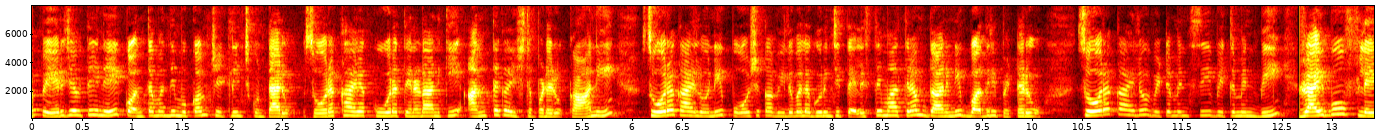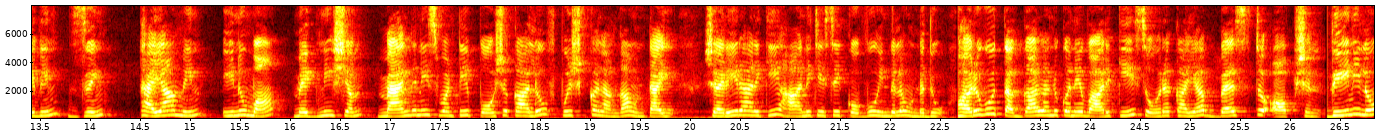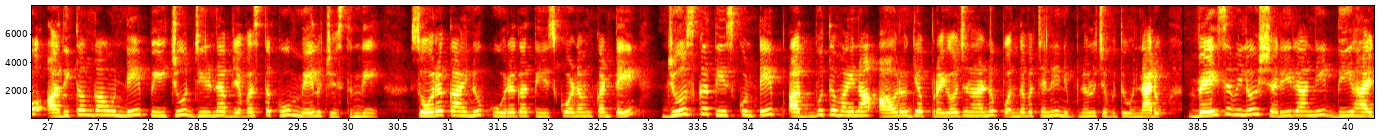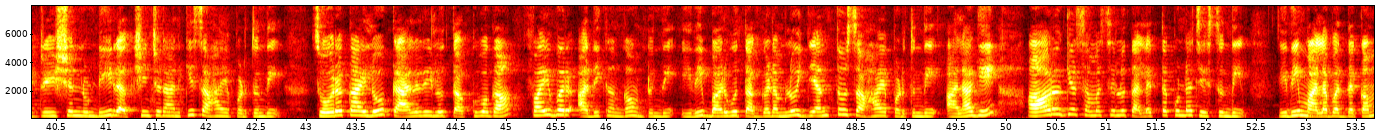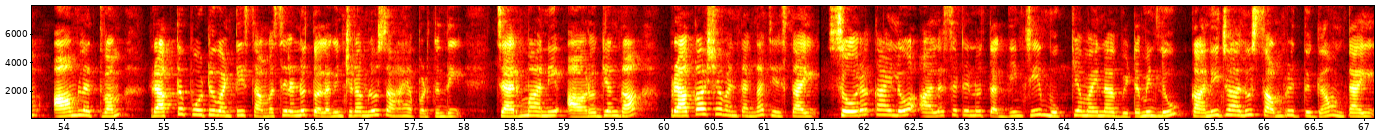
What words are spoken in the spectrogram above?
పేరు చెబితేనే కొంతమంది ముఖం చిట్లించుకుంటారు. సోరకాయ కూర తినడానికి అంతగా ఇష్టపడరు. కానీ సోరకాయలోని పోషక విలువల గురించి తెలిస్తే మాత్రం దానిని వదిలిపెట్టరు. సోరకాయలో vitamin C vitamin B riboflavin zinc thiamine ఇనుమ magnesium manganese వంటి పోషకాలు పుష్కలంగా ఉంటాయి. శరీరానికి హాని చేసే కొవ్వు ఇందులో ఉండదు. బరువు తగ్గాలనుకునే వారికి సోరకాయ బెస్ట్ ఆప్షన్. దీనిలో అధికంగా ఉండే పీచు జీర్ణ వ్యవస్థకు మేలు చేస్తుంది. సోరకాయను కూరగా తీసుకోవడం కంటే జ్యూస్గా తీసుకుంటే అద్భుతమైన ఆరోగ్య ప్రయోజనాలను పొందవచ్చని నిపుణులు చెబుతూ ఉన్నారు. వేసవిలో శరీరాన్ని డీహైడ్రేషన్ నుండి రక్షించడానికి సహాయపడుతుంది. సోరకాయలో క్యాలరీలు తక్కువగా ఫైబర్ అధికంగా ఉంటుంది. ఇది బరువు తగ్గడంలో ఎంతో సహాయపడుతుంది. అలాగే ఆరోగ్య సమస్యలు తలెత్తకుండా చేస్తుంది. ఇది మలబద్ధకం ఆమ్లత్వం రక్తపోటు వంటి సమస్యలను తొలగించడంలో సహాయపడుతుంది. చర్మాన్ని ఆరోగ్యంగా ప్రకాశవంతంగా చేస్తాయి. సోరకాయలో అలసటను తగ్గించి ముఖ్యమైన విటమిన్లు ఖనిజాలు సమృద్ధిగా ఉంటాయి.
